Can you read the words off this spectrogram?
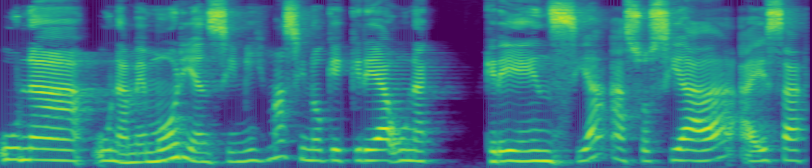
una, una memoria en sí misma, sino que crea una creencia asociada a esa,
